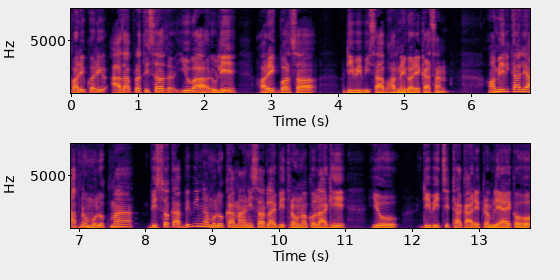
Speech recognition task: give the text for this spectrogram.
करिब करिब आधा प्रतिशत युवाहरूले हरेक वर्ष डिबी भिसा भर्ने गरेका छन्। अमेरिकाले आफ्नो मुलुकमा विश्वका विभिन्न मुलुकका मानिसहरूलाई भित्राउनको लागि यो डिबी चिट्ठा कार्यक्रम ल्याएको हो।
